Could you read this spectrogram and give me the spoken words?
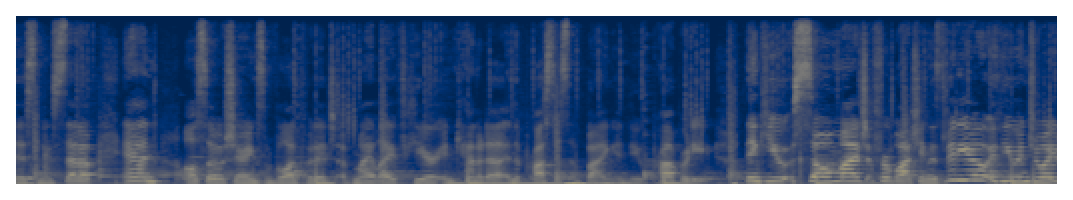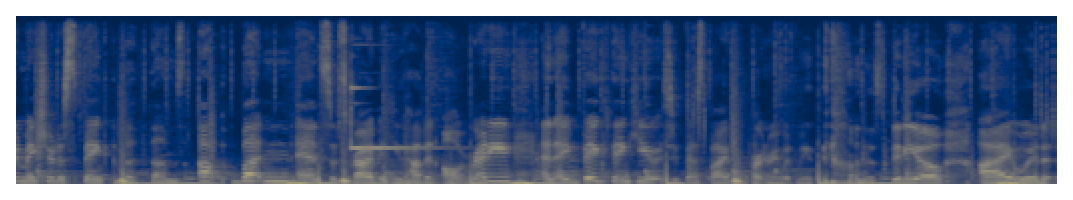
this new setup and also sharing some vlog footage of my life here in Canada in the process of buying a new property. Thank you so much for watching this video. If you enjoyed, make sure to spank the thumbs up button and subscribe if you haven't already. And a big thank you to Best Buy for partnering with me on this video. I would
